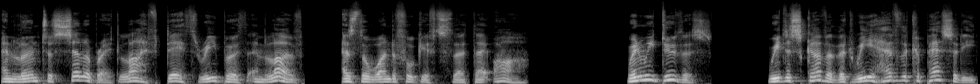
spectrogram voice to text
and learn to celebrate life, death, rebirth, and love as the wonderful gifts that they are. When we do this, we discover that we have the capacity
